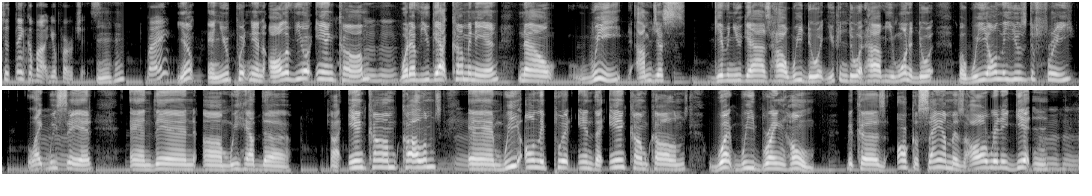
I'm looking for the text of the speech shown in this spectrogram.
to think about your purchase, Mm-hmm. Right? Yep. And you're putting in all of your income, Mm-hmm. whatever you got coming in. Now, we, I'm just giving you guys how we do it. You can do it however you want to do it, but we only use the free, like we Mhm. said. And then um, we have the uh, income columns, Mm-hmm. and we only put in the income columns what we bring home because Uncle Sam is already getting Mm-hmm.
